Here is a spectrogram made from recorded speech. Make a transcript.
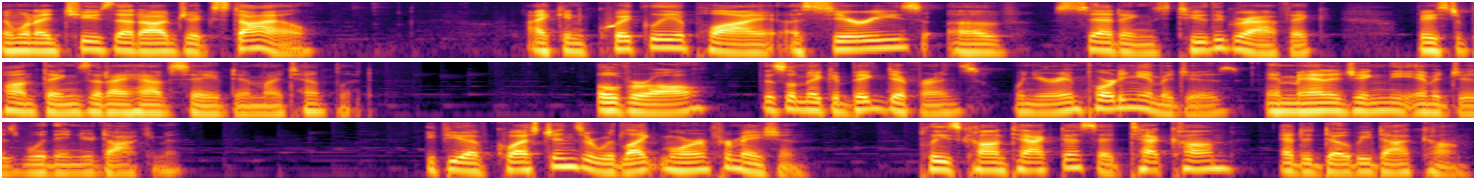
and when I choose that object style, I can quickly apply a series of settings to the graphic based upon things that I have saved in my template. Overall, this will make a big difference when you're importing images and managing the images within your document. If you have questions or would like more information, please contact us at techcomm at adobe.com.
